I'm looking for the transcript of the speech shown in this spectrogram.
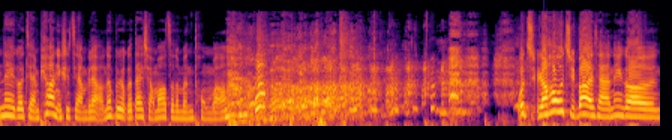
那个检票你是检不了，那不有个戴小帽子的门童吗？我举，然后我举报一下，那个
